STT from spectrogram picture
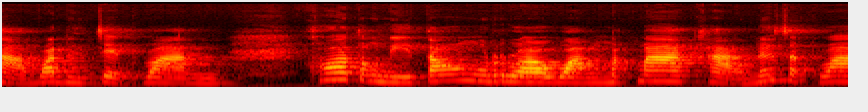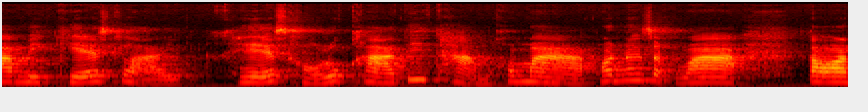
3 วันถึง 7 วัน ข้อตรงนี้ต้องระวังมาก ๆ ค่ะ เนื่องจากว่ามีเคสหลาย เคสของลูกค้าที่ถามเข้ามา เพราะเนื่องจากว่าตอน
